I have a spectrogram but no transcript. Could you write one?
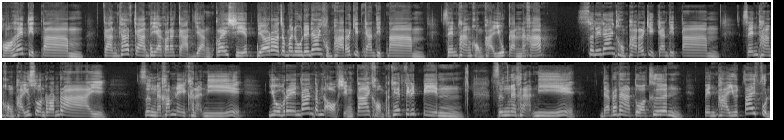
ขอให้ติดตาม การคาดการณ์พยากรณ์อากาศอย่างใกล้ชิด เดี๋ยวเราจะมาดูในด้านของภารกิจการติดตาม เส้นทางของพายุกันนะครับ ส่วนในด้านของภารกิจการติดตาม เส้นทางของพายุโซนร้อนราย ซึ่งนะครับในขณะนี้อยู่บริเวณด้านตะวันออกเฉียงใต้ของประเทศฟิลิปปินส์ซึ่งในขณะนี้ได้พัฒนาตัวขึ้น เป็นพายุใต้ฝุ่น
